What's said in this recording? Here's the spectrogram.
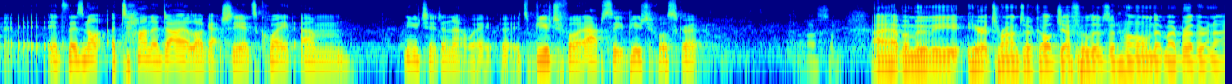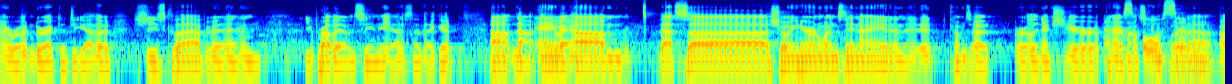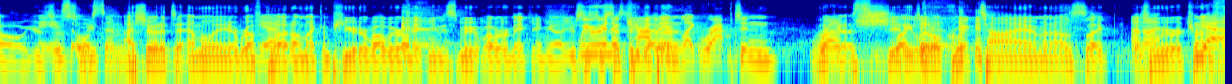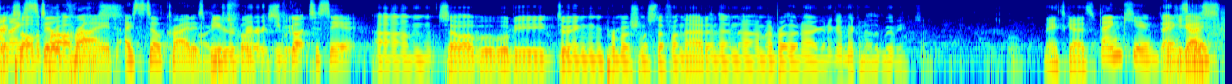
it's, there's not a ton of dialogue. Actually, it's quite um, muted in that way, but it's beautiful. Absolute beautiful script. Awesome. I have a movie here at Toronto called Jeff Who Lives at Home that my brother and I wrote and directed together. She's clapping. You probably haven't seen it yet. It's not that good. Uh, no, anyway, um, that's uh, showing here on Wednesday night, and it, it comes out early next year. And it's Paramount's gonna put it out. Oh, you're It so is sweet. awesome. I showed it to Emily, a rough Yeah. cut on my computer while we were making this movie, while we were making uh, your we sister were in a cabin, together. like wrapped in like a rugs, shitty watching- little QuickTime, and I was like, And that's when I- we were trying yeah, to fix and I all the still problems. cried. I still cried. It's Oh, you're beautiful. very You've got to see it. Um, so uh, we- we'll be doing promotional stuff on that, and then uh, my brother and I are gonna go make another movie. So Thanks, guys. Thank you. thank Thanks, you guys.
